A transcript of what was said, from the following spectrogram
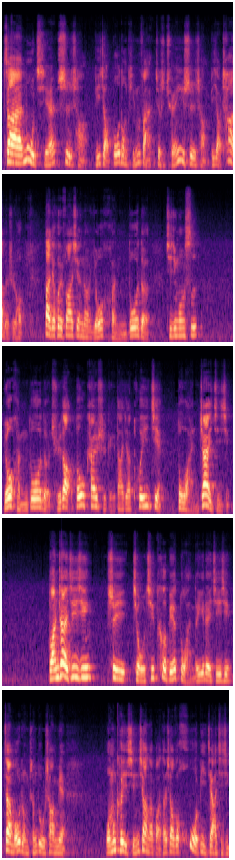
在目前市场比较波动频繁，就是权益市场比较差的时候，大家会发现呢，有很多的基金公司，有很多的渠道都开始给大家推荐短债基金。短债基金是久期特别短的一类基金，在某种程度上面，我们可以形象的把它叫做货币加基金。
